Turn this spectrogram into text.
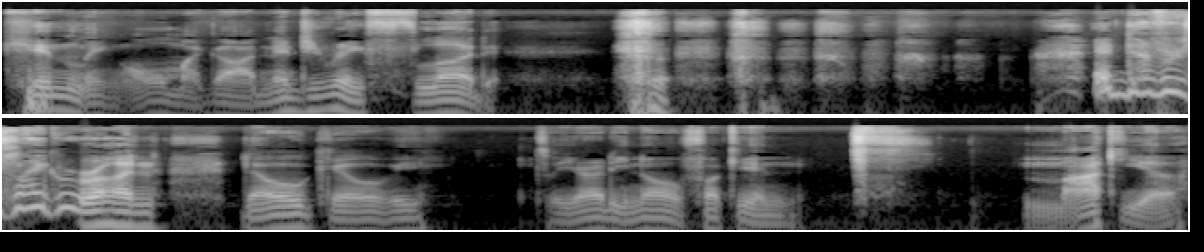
kindling. Oh my god, Nejire flood. Endeavor's like run. Don't kill me. So you already know fucking Machia.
